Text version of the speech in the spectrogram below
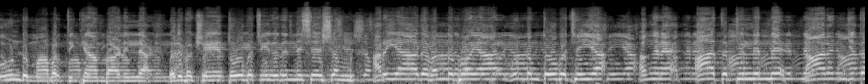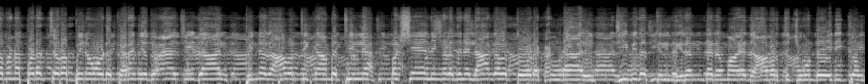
വീണ്ടും ആവർത്തിക്കാൻ പാടില്ല. ഒരുപക്ഷേ തൗബ ചെയ്തതിന് ശേഷം അറിയാതെ വന്നു പോയാൽ വീണ്ടും തൗബ ചെയ്യ അങ്ങനെ ആ തെറ്റിൽ നിന്ന് നാലഞ്ച് തവണ പടച്ച റബ്ബിനോട് കരഞ്ഞു ദുആ ചെയ്താൽ പിന്നെ അത് ആവർത്തിക്കാൻ പറ്റില്ല. പക്ഷേ നിങ്ങൾ അതിനെ ലാഘവത്തോടെ കണ്ടാൽ ജീവിതത്തിൽ നിരന്തരമായത് ആവർത്തിച്ചു കൊണ്ടേയിരിക്കും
